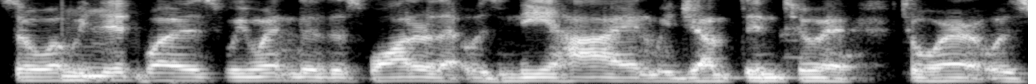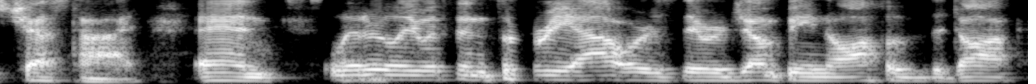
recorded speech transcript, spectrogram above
So what mm-hmm. we mm. did was we went into this water that was knee high, and we jumped into it to where it was chest high. And literally within three hours, they were jumping off of the dock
